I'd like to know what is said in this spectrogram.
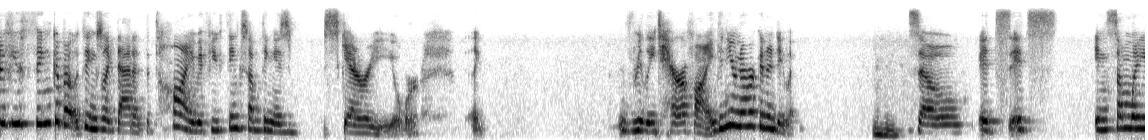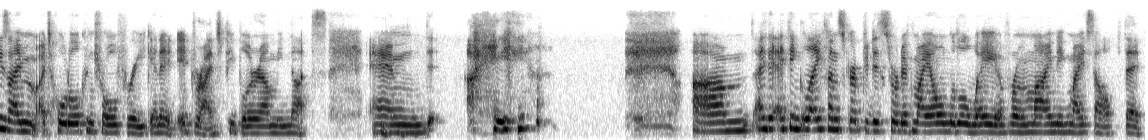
but if you think about things like that at the time, if you think something is scary or like really terrifying, then you're never going to do it. Mm-hmm. So it's it's in some ways I'm a total control freak and it, it drives people around me nuts. And I um, I, th- I think life unscripted is sort of my own little way of reminding myself that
